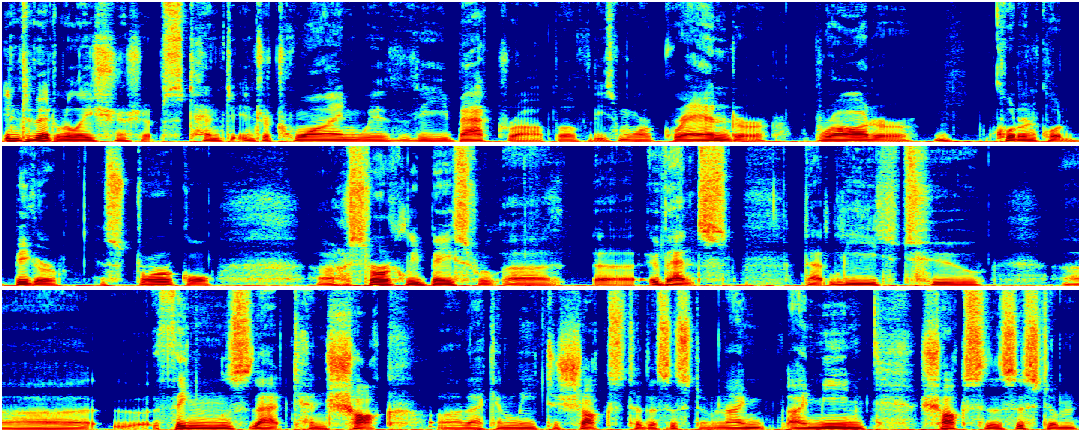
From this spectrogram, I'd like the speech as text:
intimate relationships tend to intertwine with the backdrop of these more grander, broader, quote unquote, bigger historical uh, historically based uh, uh, events that lead to uh, things that can shock, uh, that can lead to shocks to the system. And I, I mean shocks to the system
